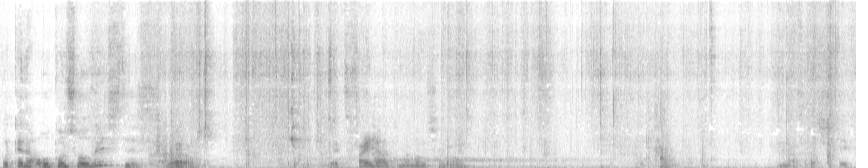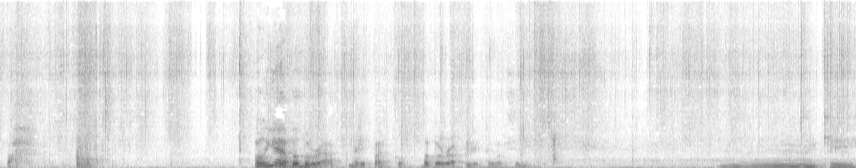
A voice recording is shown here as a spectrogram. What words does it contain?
What kind of old console is this? Well, let's find out kung ano siya, no? Oh yeah, bubble wrap. Nalipad ko. Bubble wrap ulit tawag sini. Okay.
